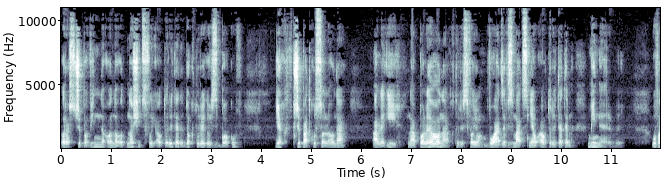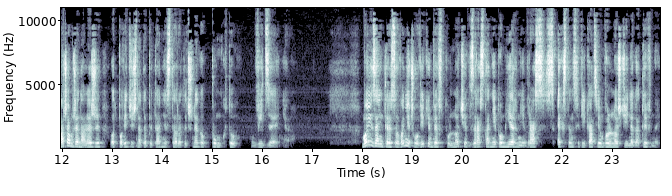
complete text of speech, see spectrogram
oraz czy powinno ono odnosić swój autorytet do któregoś z bogów, jak w przypadku Solona, ale i Napoleona, który swoją władzę wzmacniał autorytetem Minerwy. Uważam, że należy odpowiedzieć na to pytanie z teoretycznego punktu widzenia. Moje zainteresowanie człowiekiem we wspólnocie wzrasta niepomiernie wraz z ekstensyfikacją wolności negatywnej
